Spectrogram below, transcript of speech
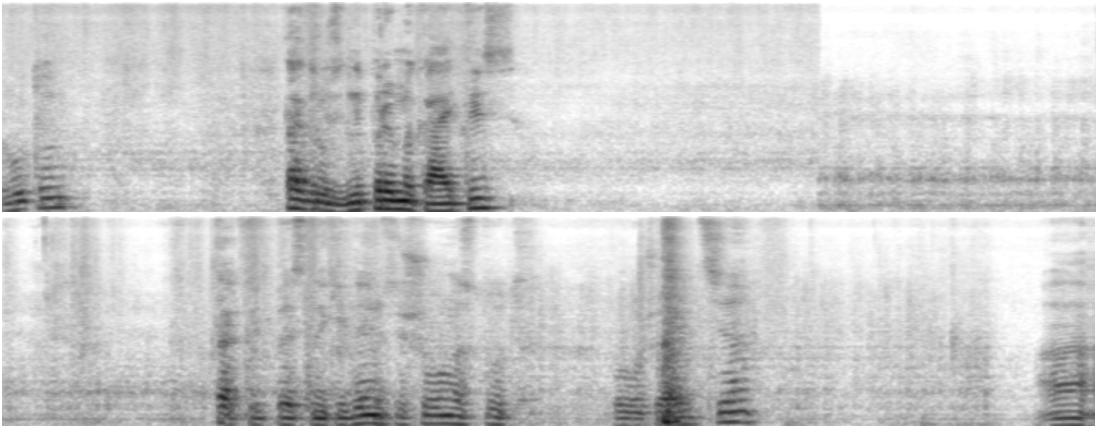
Скрутимо. Так, друзі, не перемикайтесь. Так, підписники, дивимося, що у нас тут виходить. А,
